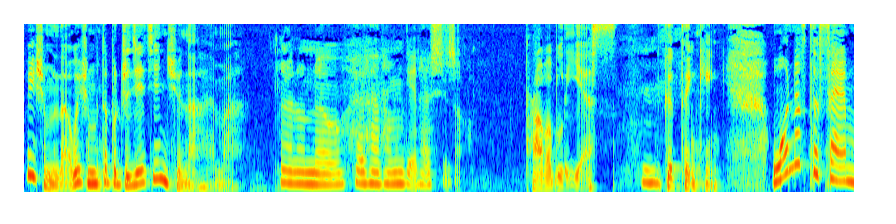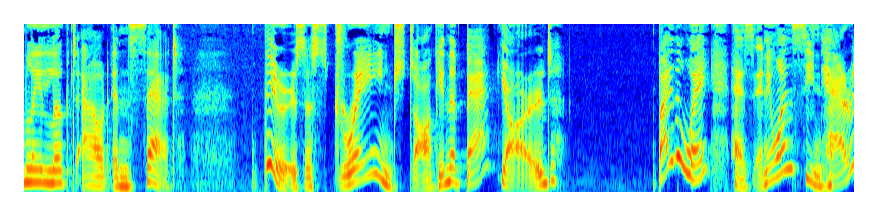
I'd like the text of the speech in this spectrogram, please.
为什么呢？为什么他不直接进去呢？艾玛 I don't know，害怕他们给他洗澡。 Probably yes. Good thinking. One of the family looked out and said, There's a strange dog in the backyard. By the way, has anyone seen Harry?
